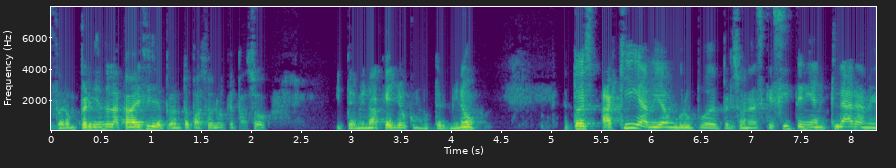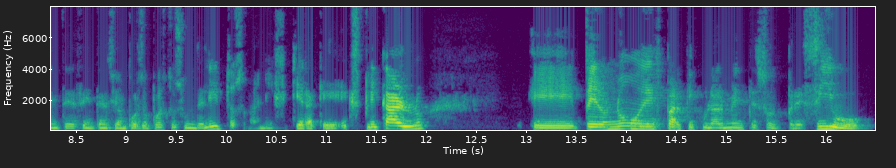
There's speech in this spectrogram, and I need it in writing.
fueron perdiendo la cabeza y de pronto pasó lo que pasó y terminó aquello como terminó. Entonces, aquí había un grupo de personas que sí tenían claramente esa intención. Por supuesto, es un delito, no hay ni siquiera que explicarlo, eh, pero no es particularmente sorpresivo.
